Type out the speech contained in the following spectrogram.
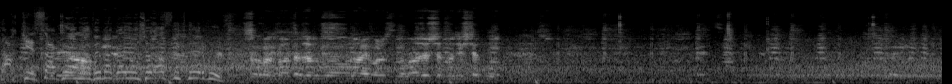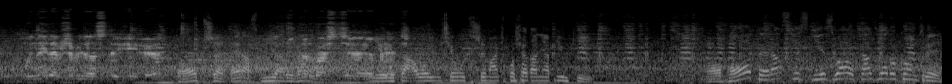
Takie zagrania wymagają żelaznych nerwów. Skład albo Rivals. No masz jeszcze 20 dni. Tej FIFA. Dobrze, teraz mija rywala. 14 Nie udało im się utrzymać posiadania piłki. Oho, teraz jest niezła okazja do kontry.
